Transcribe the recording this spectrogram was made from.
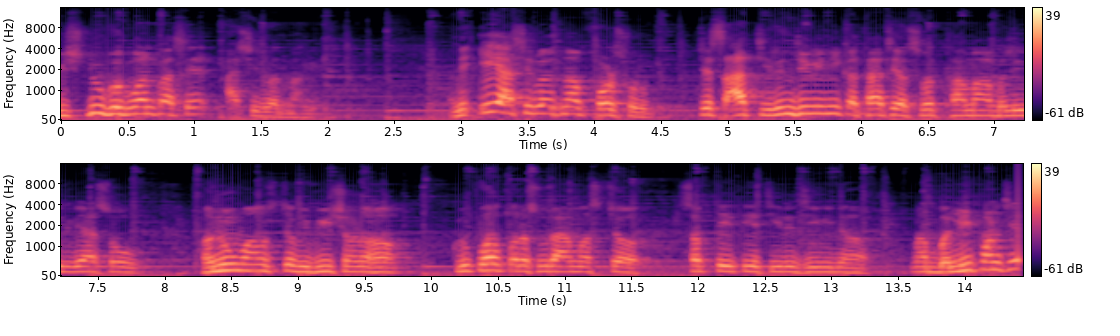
વિષ્ણુ ભગવાન પાસે આશીર્વાદ માંગે અને એ આશીર્વાદના ફળ સ્વરૂપ જે સાત ચિરંજીવીની કથા છે, અશ્વત્થામા બલિર્વ્યાસો હનુમાંશ્ચ વિભીષણ, કૃપ પરશુરામશ્ચ સપ્તેતે ચિરજીવિન, માં બલિ પણ છે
